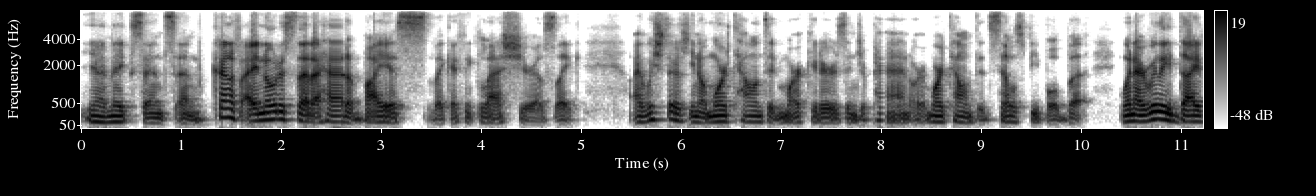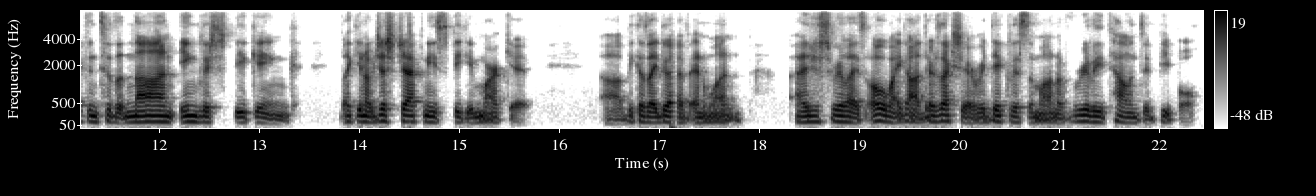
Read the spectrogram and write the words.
Yeah, it makes sense. And kind of, I noticed that I had a bias, like I think last year, I was like, I wish there's, you know, more talented marketers in Japan or more talented salespeople. But when I really dived into the non-English speaking, like, you know, just Japanese speaking market, uh, because I do have N1, I just realized, oh my God, there's actually a ridiculous amount of really talented people.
